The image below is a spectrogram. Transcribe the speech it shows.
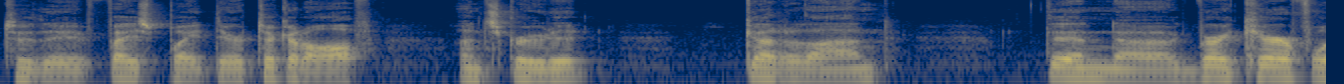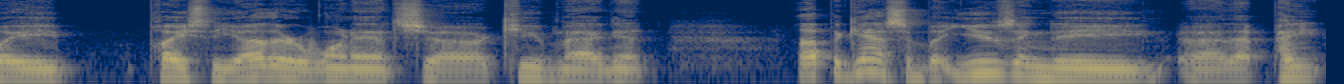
to the faceplate there, took it off, unscrewed it, got it on. Then uh, very carefully placed the other one inch uh, cube magnet up against it, but using the uh, that paint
